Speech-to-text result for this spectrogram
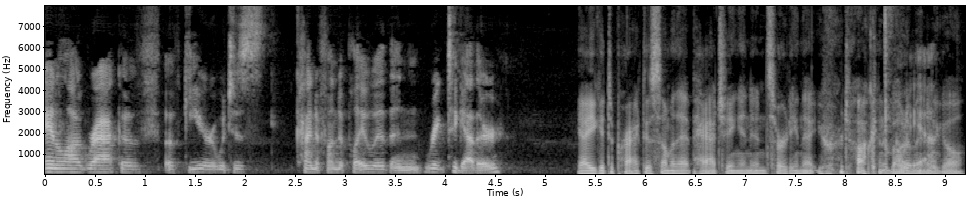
analog rack of of gear, which is kind of fun to play with and rig together. Yeah, you get to practice some of that patching and inserting that you were talking about Oh a minute yeah. ago.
